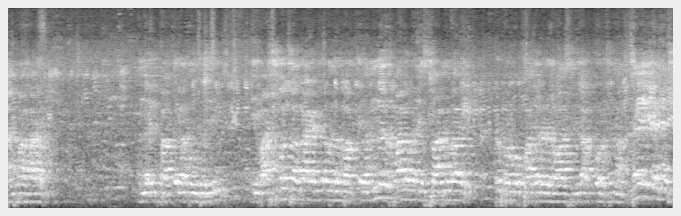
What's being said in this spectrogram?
అల్పాహారం అందరికి భక్తులకు ఉంటుంది. ఈ వార్షికోత్సవ కార్యక్రమంలో భక్తులు అందరూ పాల్గొని స్వామివారి కృపకు పాదరవాసిందిగా కోరుతున్నాం. జై గణేశ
